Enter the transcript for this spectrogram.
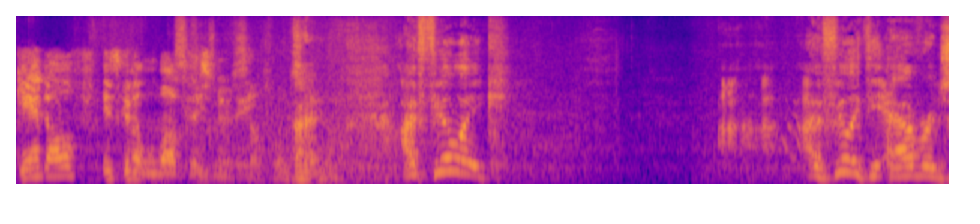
Gandalf, is gonna love this movie. myself one All right. second. I feel like I I feel like the average,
